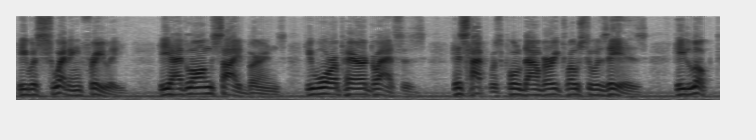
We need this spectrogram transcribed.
He was sweating freely. He had long sideburns. He wore a pair of glasses. His hat was pulled down very close to his ears. He looked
